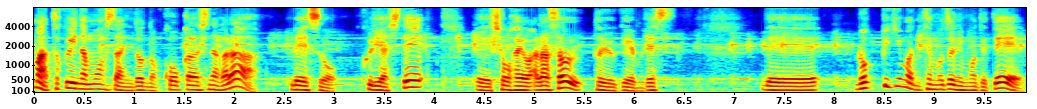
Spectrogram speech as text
まあ、得意なモンスターにどんどん交換しながら、レースをクリアして、えー勝敗を争うというゲームです。で、6匹まで手元に持てて、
